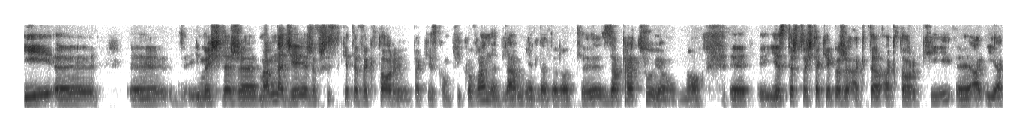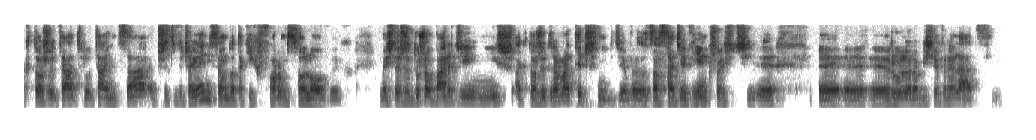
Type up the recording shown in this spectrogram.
I y, y, i myślę, że mam nadzieję, że wszystkie te wektory, takie skomplikowane dla mnie, dla Doroty, zapracują. No, y, jest też coś takiego, że aktorki i aktorzy teatru tańca przyzwyczajeni są do takich form solowych. Myślę, że dużo bardziej niż aktorzy dramatyczni, gdzie w zasadzie większość ról robi się w relacji.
